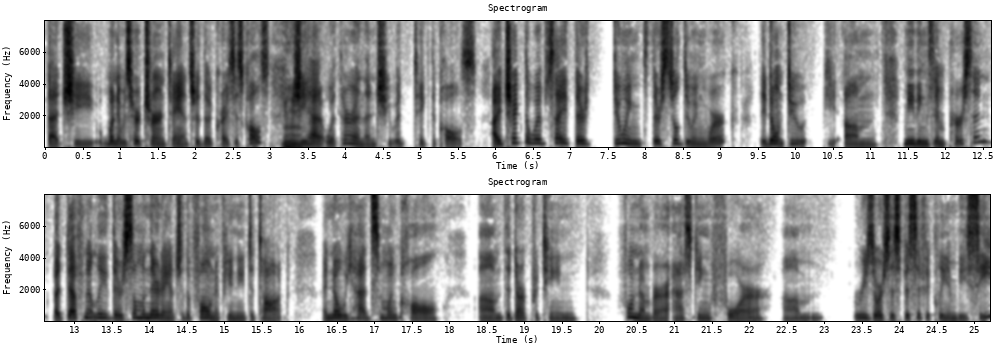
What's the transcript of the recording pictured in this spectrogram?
that she, when it was her turn to answer the crisis calls, Mhm. she had it with her and then she would take the calls. I checked the website. They're doing, they're still doing work. They don't do um, meetings in person, but definitely there's someone there to answer the phone if you need to talk. I know we had someone call um, the Dark Poutine phone number asking for um, resources specifically in BC.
